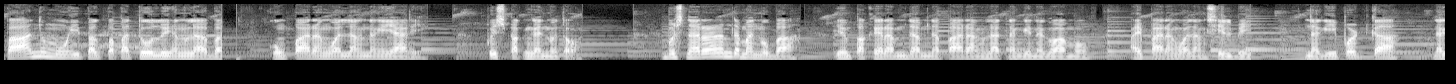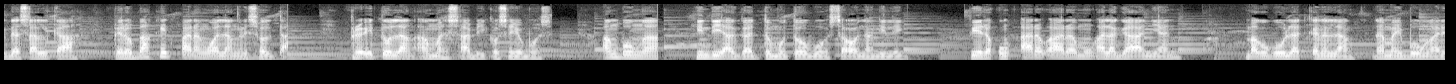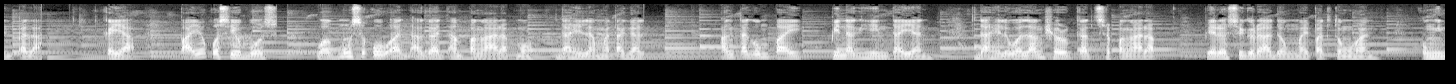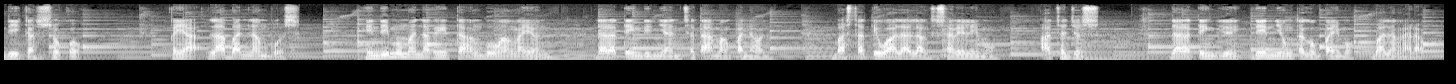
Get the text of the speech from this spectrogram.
Paano mo ipagpapatuloy ang laban kung parang walang nangyayari? Pues pakinggan mo to. Boss, nararamdaman mo ba yung pakiramdam na parang lahat ng ginagawa mo ay parang walang silbi? Nag-effort ka, nagdasal ka, pero bakit parang walang resulta? Pero ito lang ang masasabi ko sa iyo, boss. Ang bunga, hindi agad tumutubo sa unang dilig. Pero kung araw-araw mong alagaan yan, magugulat ka na lang na may bunga rin pala. Kaya, payo ko sa iyo, boss, huwag mong sukuan agad ang pangarap mo dahil lang matagal. Ang tagumpay, pinaghihintayan dahil walang shortcut sa pangarap pero siguradong may patutunguhan kung hindi ka susuko. Kaya laban lang boss. Hindi mo man nakita ang bunga ngayon, darating din yan sa tamang panahon. Basta tiwala lang sa sarili mo at sa Diyos. Darating din- din yung tagumpay mo balang araw.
